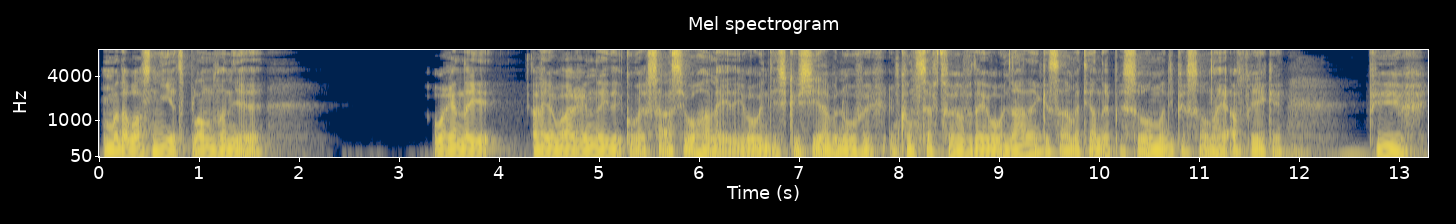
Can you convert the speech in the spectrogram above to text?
Maar dat was niet het plan van je, waarin dat je Allee, waarin je de conversatie wil gaan leiden. Je wil een discussie hebben over een concept waarover je wil nadenken samen met die andere persoon, maar die persoon ga je afbreken puur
